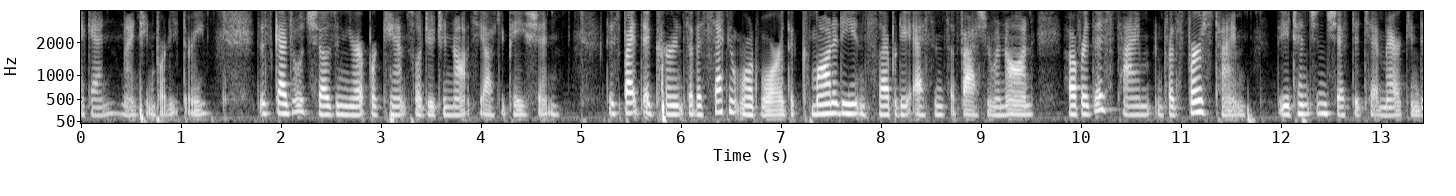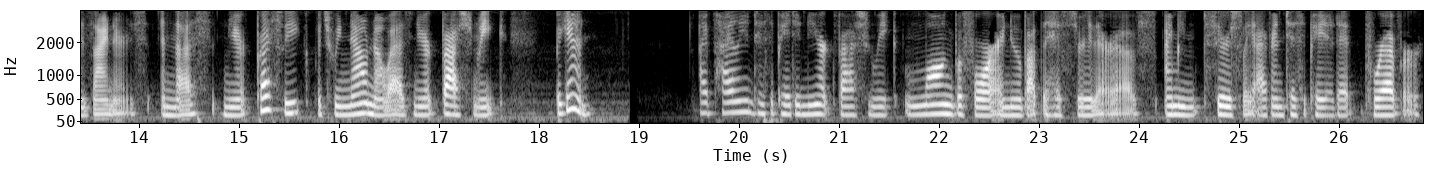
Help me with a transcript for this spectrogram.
again, 1943, the scheduled shows in Europe were canceled due to Nazi occupation. Despite the occurrence of a Second World War, the commodity and celebrity essence of fashion went on. However, this time, and for the first time, the attention shifted to American designers, and thus, New York Press Week, which we now know as New York Fashion Week, began. I've highly anticipated New York Fashion Week long before I knew about the history thereof. I mean, seriously, I've anticipated it forever.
